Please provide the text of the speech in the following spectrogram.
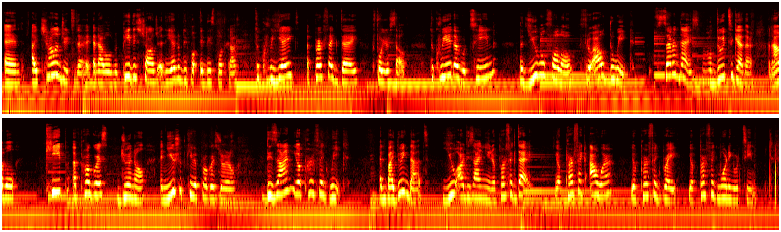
and I challenge you today, and I will repeat this challenge at the end of the po- this podcast to create a perfect day for yourself, to create a routine that you will follow throughout the week. Seven days, we will do it together, and I will keep a progress journal, and you should keep a progress journal. Design your perfect week, and by doing that, you are designing your perfect day, your perfect hour, your perfect break your perfect morning routine.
